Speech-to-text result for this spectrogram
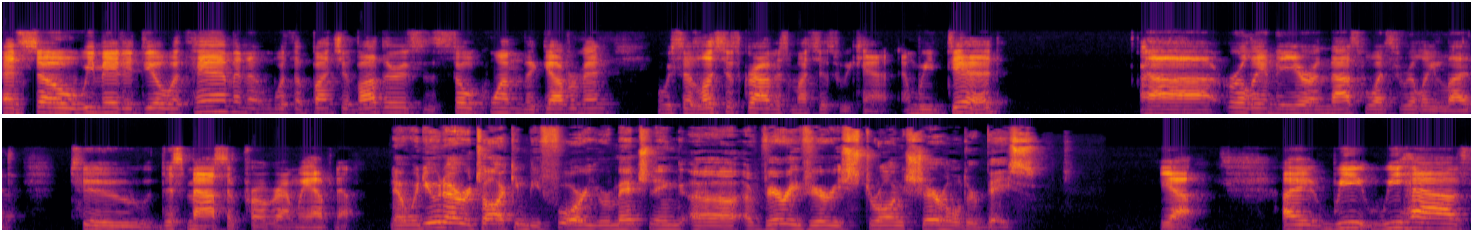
And so we made a deal with him and with a bunch of others, the SOQUEM, the government. And we said let's just grab as much as we can, and we did uh, early in the year, and that's what's really led to this massive program we have now. Now, when you and I were talking before, you were mentioning uh, a very, very strong shareholder base. Yeah, I, we we have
